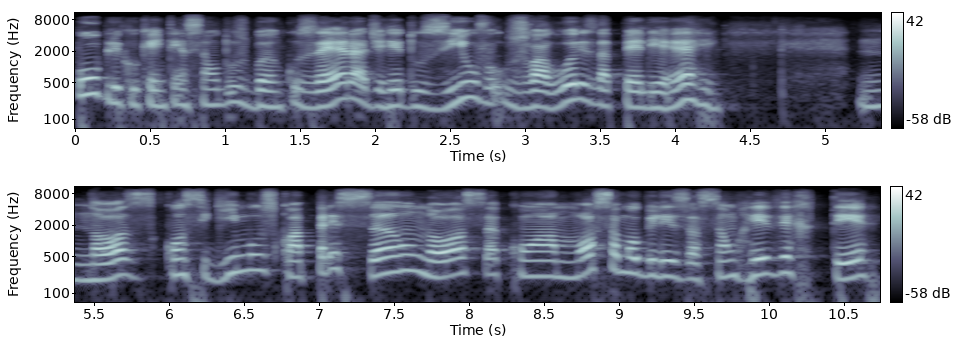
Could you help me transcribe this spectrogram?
público que a intenção dos bancos era de reduzir os valores da PLR, nós conseguimos, com a pressão nossa, com a nossa mobilização, reverter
